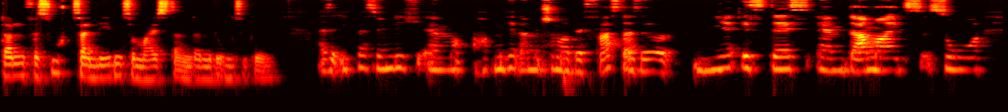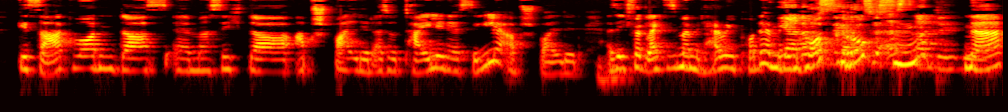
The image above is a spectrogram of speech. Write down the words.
dann versucht, sein Leben zu meistern, damit umzugehen. Also ich persönlich ähm, habe mich ja damit schon mal befasst. Also mir ist es ähm, damals so gesagt worden, dass äh, man sich da abspaltet, also Teile der Seele abspaltet. Mhm. Also ich vergleiche das immer mit Harry Potter, mit ja, den Horcruxen. Na,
